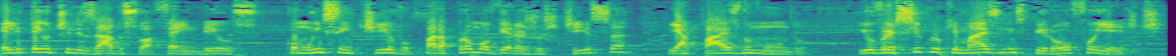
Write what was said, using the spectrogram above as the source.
Ele tem utilizado sua fé em Deus como incentivo para promover a justiça e a paz no mundo e o versículo que mais lhe inspirou foi este:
